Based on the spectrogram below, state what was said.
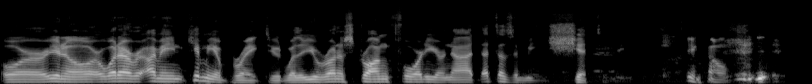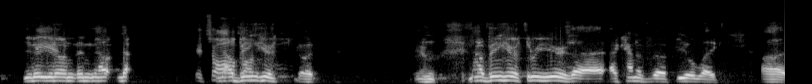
or you know or whatever i mean give me a break dude whether you run a strong 40 or not that doesn't mean shit to me you know you know you know now, now it's all now being here yeah. Mm-hmm. now being here three years i, I kind of uh, feel like uh,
